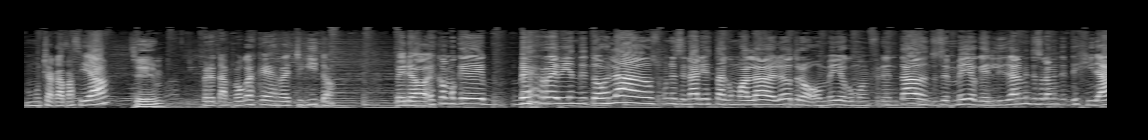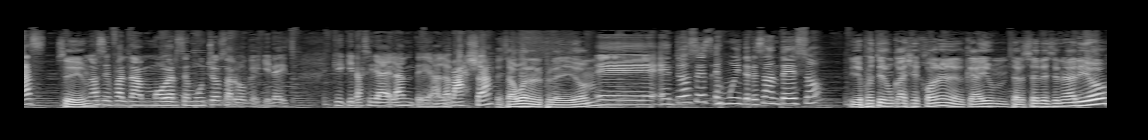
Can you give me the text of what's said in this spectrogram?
mucha capacidad Sí. pero tampoco es que es re chiquito. Pero es como que ves re bien de todos lados, un escenario está como al lado del otro o medio como enfrentado, entonces medio que literalmente solamente te girás, Sí. no hace falta moverse mucho, salvo que quieras, que quieras ir adelante a la valla. Está bueno el predio. Eh, entonces es muy interesante eso. Y después tiene un callejón en el que hay un tercer escenario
